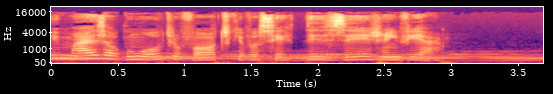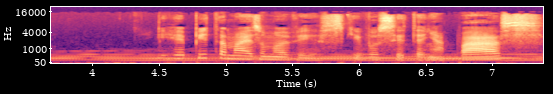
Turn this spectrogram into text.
E mais algum outro voto que você deseja enviar. E repita mais uma vez: que você tenha paz,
